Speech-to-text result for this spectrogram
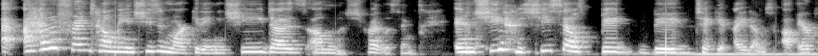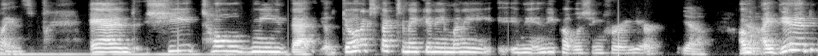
I had a friend tell me, and she's in marketing, and she does. Um, she's probably listening, and she she sells big, big ticket items, uh, airplanes, and she told me that uh, don't expect to make any money in the indie publishing for a year. yeah Um, Yeah. I did,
